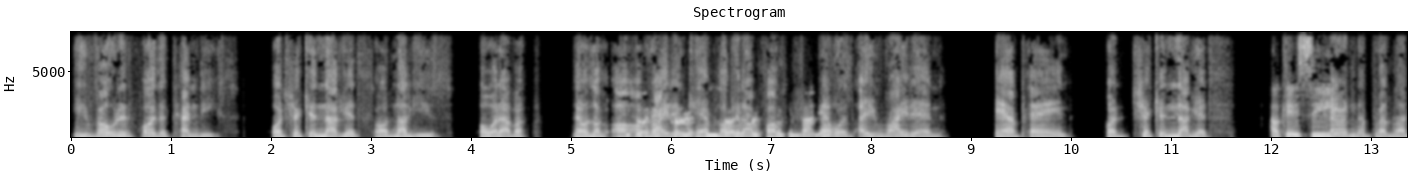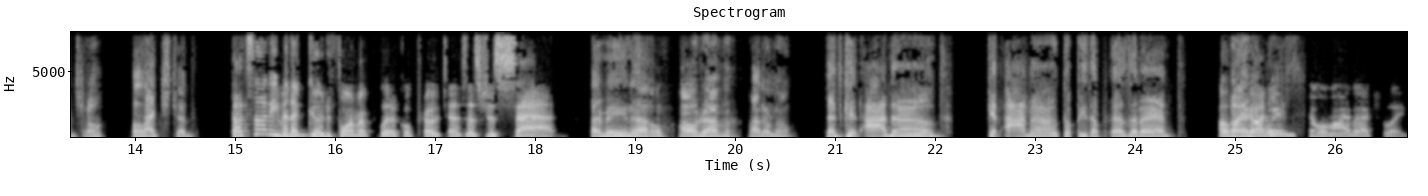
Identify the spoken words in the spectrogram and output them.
he voted for the tendies or chicken nuggets or nuggies or whatever. There was a, a, a write-in camp. Look it up, folks. There was a write-in campaign for chicken nuggets Okay, see, during the presidential election. that's not even a good form of political protest. That's just sad. I mean, how? I would rather, I don't know. Let's get honored. Get honored to be the president. Oh But my god, anyways. he's still alive actually.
